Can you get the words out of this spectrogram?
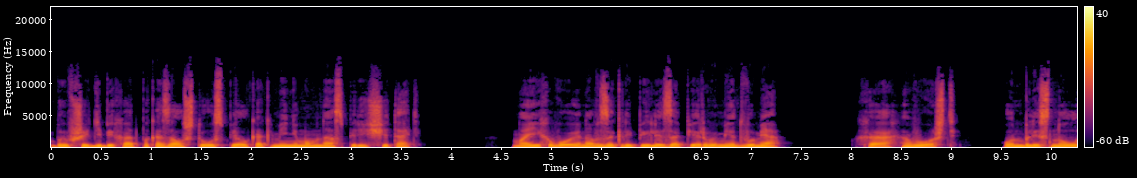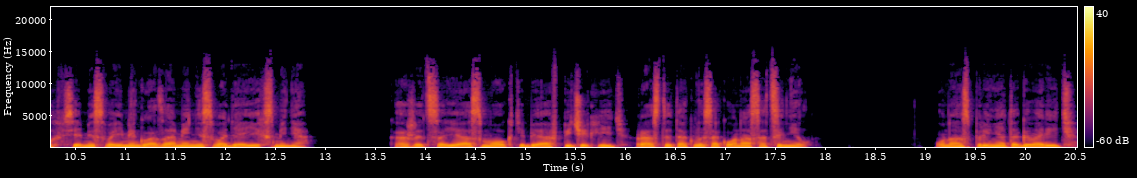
Бывший дебихат показал, что успел как минимум нас пересчитать. Моих воинов закрепили за первыми двумя. Ха, вождь. Он блеснул всеми своими глазами, не сводя их с меня. Кажется, я смог тебя впечатлить, раз ты так высоко нас оценил. У нас принято говорить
